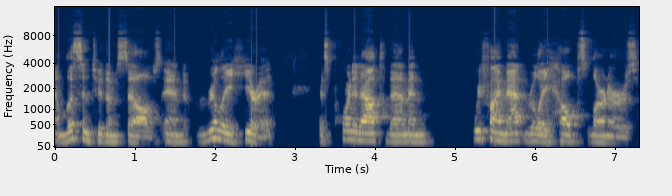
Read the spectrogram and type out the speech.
and listen to themselves and really hear it. It's pointed out to them, and we find that really helps learners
